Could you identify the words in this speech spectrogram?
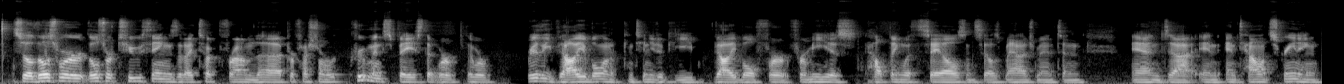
so those were those were two things that I took from the professional recruitment space that were that were really valuable and continue to be valuable for for me is helping with sales and sales management and and uh, and, and talent screening.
